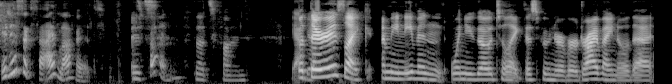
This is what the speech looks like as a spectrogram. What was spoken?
it is exciting. I love it. It's, It's fun. that's fun. Yeah. But Yeah. there is like, I mean, even when you go to like the Spoon River Drive, I know that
